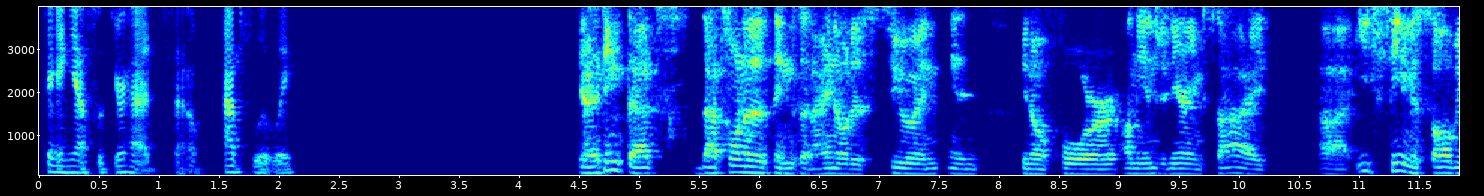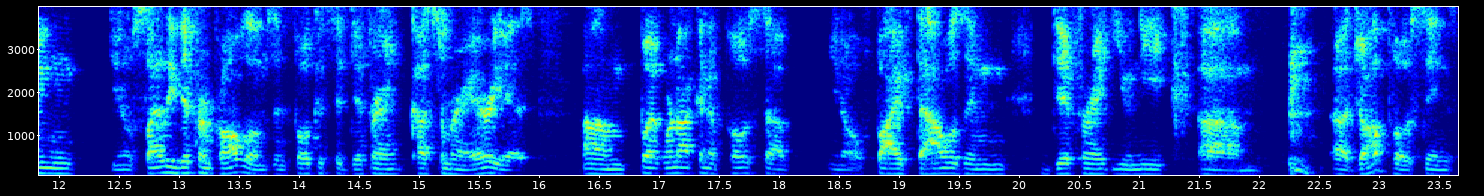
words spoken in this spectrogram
saying yes with your head, so absolutely. Yeah, I think that's that's one of the things that I noticed too. And in, in you know, for on the engineering side, uh, each team is solving you know slightly different problems and focused at different customer areas. Um, but we're not going to post up you know 5,000 different unique um, uh, job postings,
